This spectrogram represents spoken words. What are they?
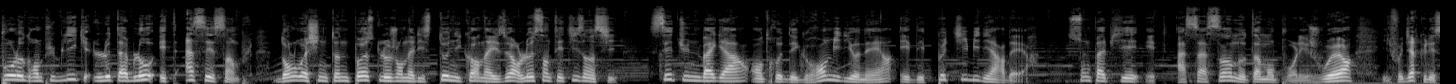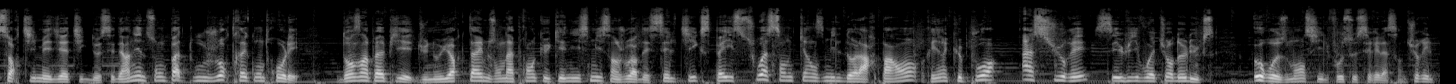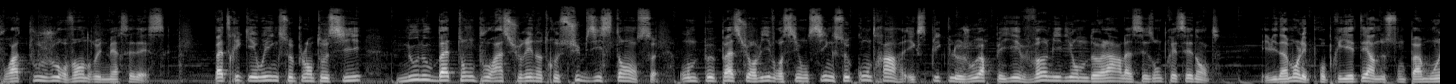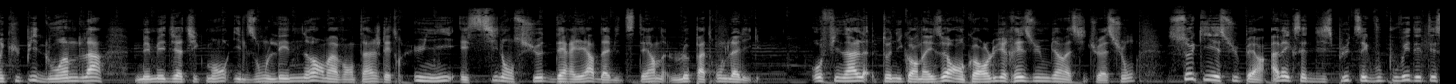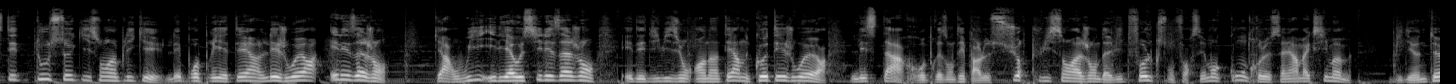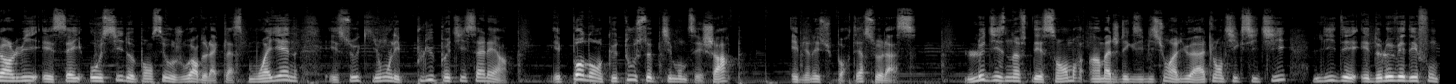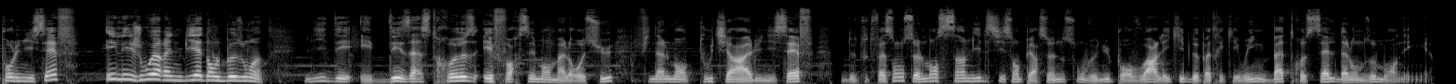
Pour le grand public, le tableau est assez simple. Dans le Washington Post, le journaliste Tony Kornheiser le synthétise ainsi. C'est une bagarre entre des grands millionnaires et des petits milliardaires. Son papier est assassin, notamment pour les joueurs. Il faut dire que les sorties médiatiques de ces derniers ne sont pas toujours très contrôlées. Dans un papier du New York Times, on apprend que Kenny Smith, un joueur des Celtics, paye 75 000 dollars par an rien que pour assurer ses 8 voitures de luxe. Heureusement, s'il faut se serrer la ceinture, il pourra toujours vendre une Mercedes. Patrick Ewing se plante aussi. Nous nous battons pour assurer notre subsistance. On ne peut pas survivre si on signe ce contrat, explique le joueur payé 20 millions de dollars la saison précédente. Évidemment, les propriétaires ne sont pas moins cupides, loin de là, mais médiatiquement, ils ont l'énorme avantage d'être unis et silencieux derrière David Stern, le patron de la ligue. Au final, Tony Kornheiser, encore lui, résume bien la situation. Ce qui est super avec cette dispute, c'est que vous pouvez détester tous ceux qui sont impliqués, les propriétaires, les joueurs et les agents. Car oui, il y a aussi les agents et des divisions en interne côté joueurs. Les stars, représentées par le surpuissant agent David Falk, sont forcément contre le salaire maximum. Billy Hunter, lui, essaye aussi de penser aux joueurs de la classe moyenne et ceux qui ont les plus petits salaires. Et pendant que tout ce petit monde s'écharpe, eh bien les supporters se lassent. Le 19 décembre, un match d'exhibition a lieu à Atlantic City. L'idée est de lever des fonds pour l'UNICEF et les joueurs NBA dans le besoin. L'idée est désastreuse et forcément mal reçue. Finalement, tout ira à l'UNICEF. De toute façon, seulement 5600 personnes sont venues pour voir l'équipe de Patrick Ewing battre celle d'Alonzo Mourning.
